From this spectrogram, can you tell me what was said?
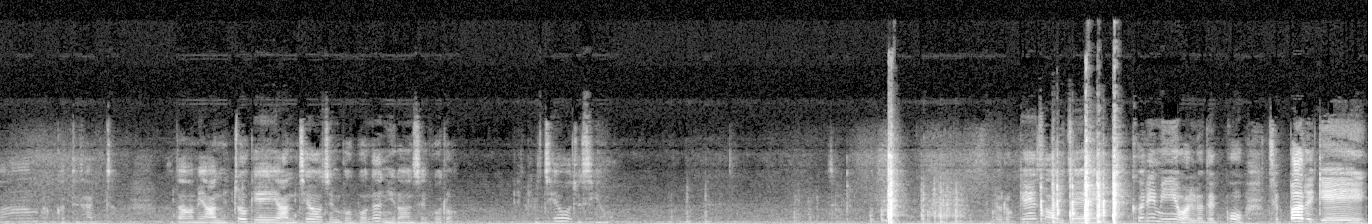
아, 바깥에 살짝. 그 다음에 안쪽에 안 채워진 부분은 이런 식으로 잘 채워주세요 이렇게 해서 이제 크림이 완료됐고 재빠르게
